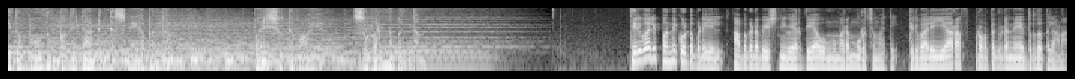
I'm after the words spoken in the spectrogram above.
ഇത് മൂന്ന് പതിറ്റാണ്ടിന്റെ സ്നേഹബന്ധം. പരിശുദ്ധമായ സുവർണബന്ധം. തിരുവാലി പന്നിക്കോട്ടുപടിയിൽ അപകട ഭീഷണി ഉയർത്തിയ ഉങ്ങുമരം മുറിച്ചുമാറ്റി തിരുവാലി ഇ ആർ എഫ് പ്രവർത്തകരുടെ നേതൃത്വത്തിലാണ്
